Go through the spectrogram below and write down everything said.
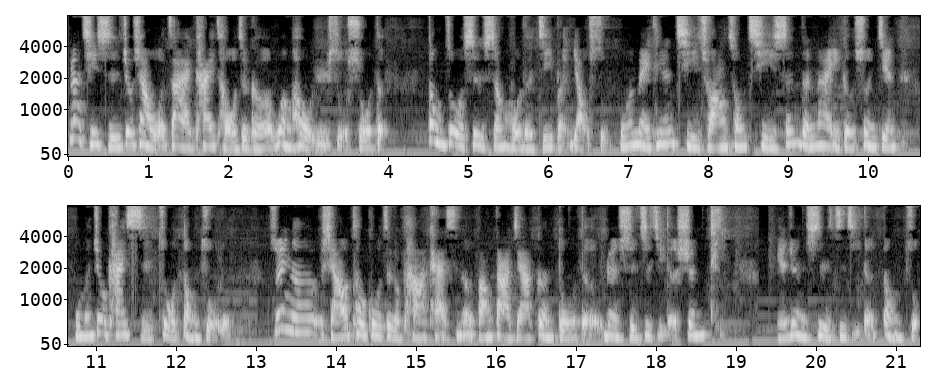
那其实就像我在开头这个问候语所说的。动作是生活的基本要素。我们每天起床，从起身的那一个瞬间，我们就开始做动作了。所以呢，想要透过这个 podcast 呢，帮大家更多的认识自己的身体，也认识自己的动作。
